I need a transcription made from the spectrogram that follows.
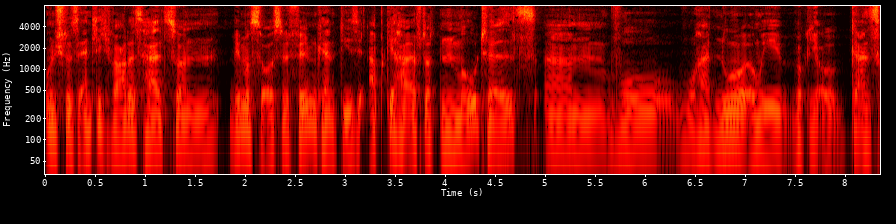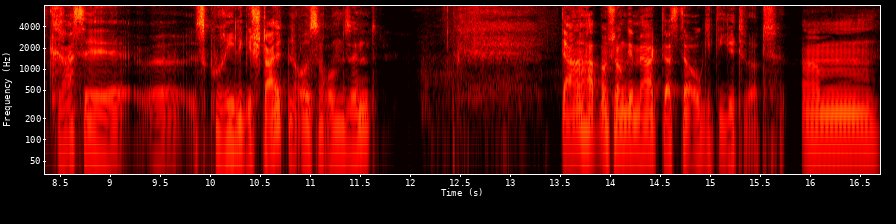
Und schlussendlich war das halt so ein, wie man es so aus den Filmen kennt, diese abgehalfterten Motels, ähm, wo, wo halt nur irgendwie wirklich auch ganz krasse, äh, skurrile Gestalten außenrum sind. Da hat man schon gemerkt, dass da auch gedealt wird. Ähm,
